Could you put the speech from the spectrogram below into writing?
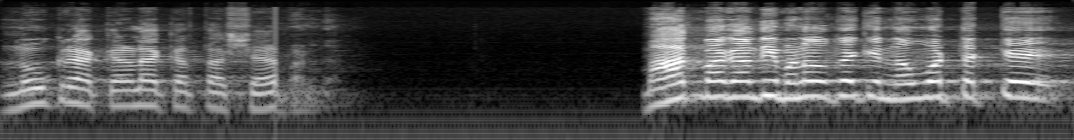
नोकऱ्या करण्याकरता शहर बनलं. महात्मा गांधी म्हणत होते की नव्वद टक्के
